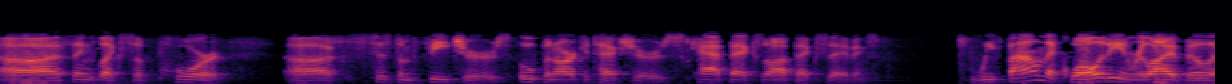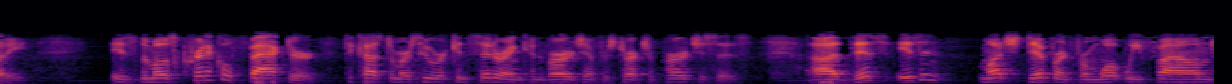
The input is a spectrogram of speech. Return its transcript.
Uh, things like support, uh, system features, open architectures, CapEx, OpEx savings we found that quality and reliability is the most critical factor to customers who are considering converged infrastructure purchases. Uh, this isn't much different from what we found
